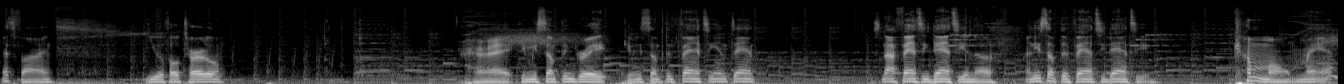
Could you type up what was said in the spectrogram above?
That's fine. UFO turtle. Alright, give me something great. Give me something fancy and dan- It's not fancy dancy enough. I need something fancy dancy. Come on, man.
